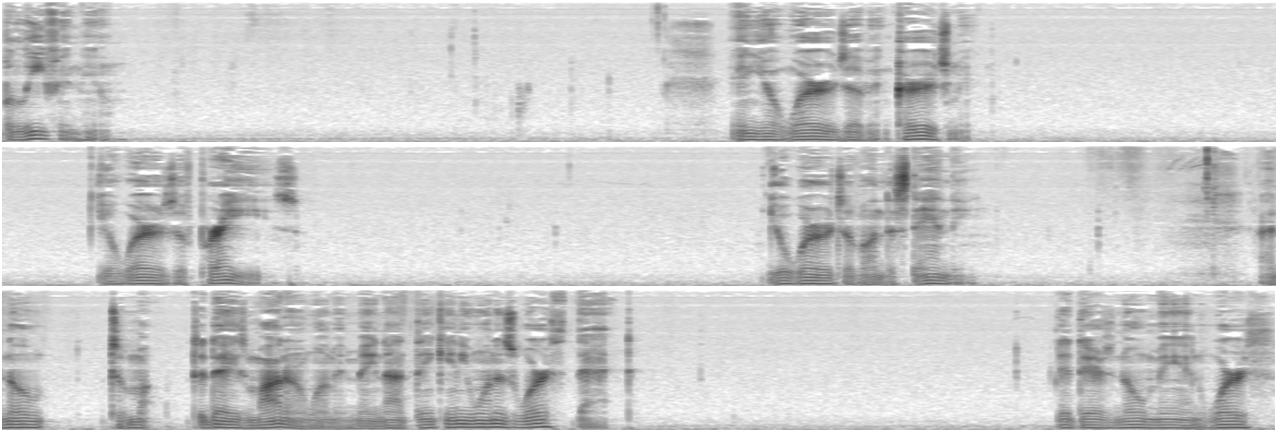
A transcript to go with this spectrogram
belief in him, and your words of encouragement, your words of praise, your words of understanding. I know to today's modern woman may not think anyone is worth that. That there's no man worth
